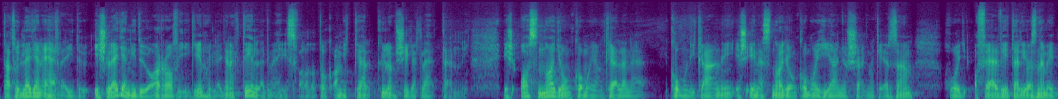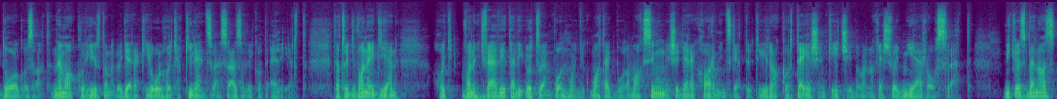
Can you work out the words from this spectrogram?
Tehát, hogy legyen erre idő. És legyen idő arra a végén, hogy legyenek tényleg nehéz feladatok, amikkel különbséget lehet tenni. És azt nagyon komolyan kellene kommunikálni, és én ezt nagyon komoly hiányosságnak érzem, hogy a felvételi az nem egy dolgozat. Nem akkor írta meg a gyerek jól, hogyha 90%-ot elért. Tehát, hogy van egy ilyen hogy van egy felvételi 50 pont mondjuk matekból a maximum, és a gyerek 32-t ír, akkor teljesen kétségbe vannak esve, hogy milyen rossz lett. Miközben az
